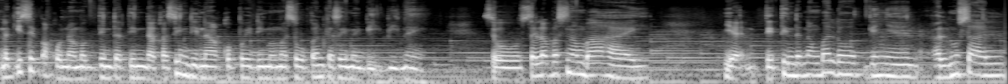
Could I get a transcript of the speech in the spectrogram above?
Nag-isip ako na magtinda-tinda kasi hindi na ako pwede mamasukan kasi may baby na eh. So, sa labas ng bahay, yan, titinda ng balot, ganyan, almusal,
